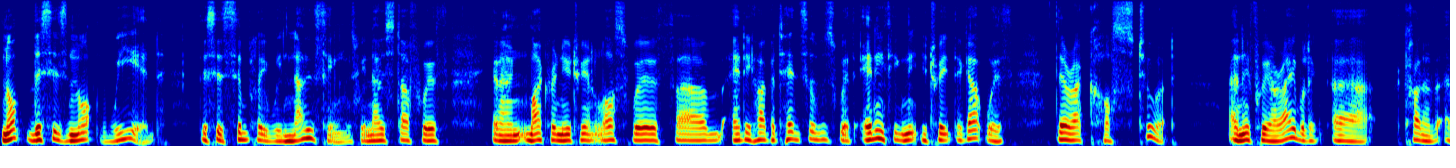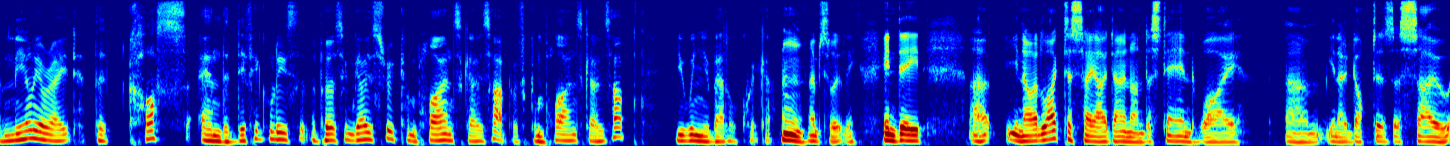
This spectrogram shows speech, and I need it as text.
Not this is not weird. This is simply we know things. We know stuff with, you know, micronutrient loss, with um, antihypertensives, with anything that you treat the gut with. There are costs to it, and if we are able to uh, kind of ameliorate the costs and the difficulties that the person goes through, compliance goes up. If compliance goes up, you win your battle quicker. Mm, absolutely. Indeed. Uh, you know, I'd like to say I don't understand why. Um, you know, doctors are so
